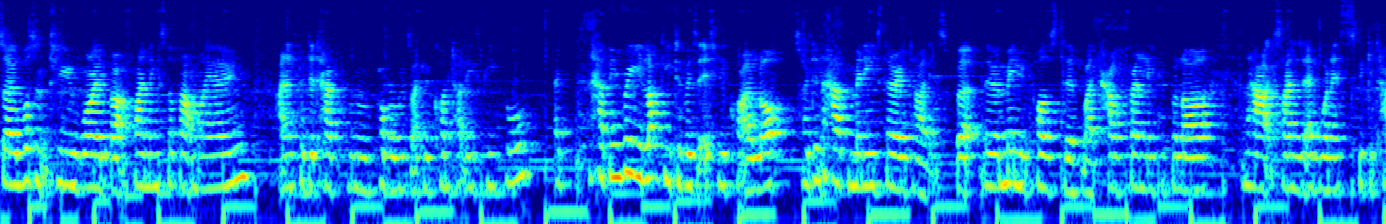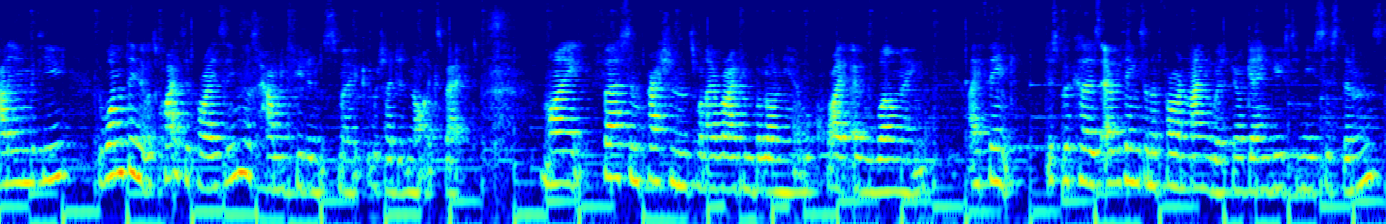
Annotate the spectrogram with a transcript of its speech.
So I wasn't too worried about finding stuff out on my own. And if I did have problems, I could contact these people. I have been really lucky to visit Italy quite a lot, so I didn't have many stereotypes, but they were mainly positive, like how friendly people are and how excited everyone is to speak Italian with you. The one thing that was quite surprising was how many students smoke, which I did not expect. My first impressions when I arrived in Bologna were quite overwhelming. I think just because everything's in a foreign language you're getting used to new systems,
